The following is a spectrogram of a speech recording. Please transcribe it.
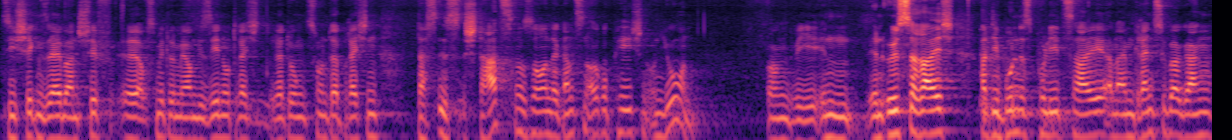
sie schicken selber ein Schiff äh, aufs Mittelmeer, um die Seenotrettung zu unterbrechen. Das ist Staatsräson der ganzen Europäischen Union. Irgendwie. In, in Österreich hat die Bundespolizei an einem Grenzübergang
